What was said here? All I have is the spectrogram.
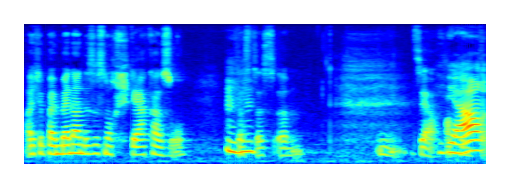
Aber ich glaube, bei Männern ist es noch stärker so, mhm. dass das ähm, sehr. Ja,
